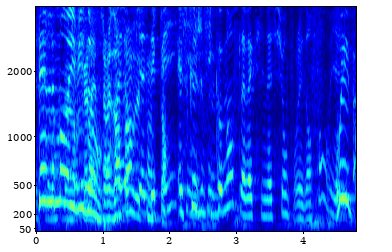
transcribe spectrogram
tellement évident. Sur les enfants, vous qu'il y êtes a des constant. pays Est-ce qui, que je qui commencent la vaccination pour les enfants. Il y a Oui, bah,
